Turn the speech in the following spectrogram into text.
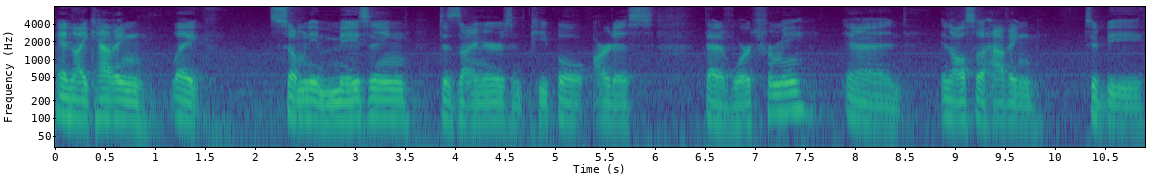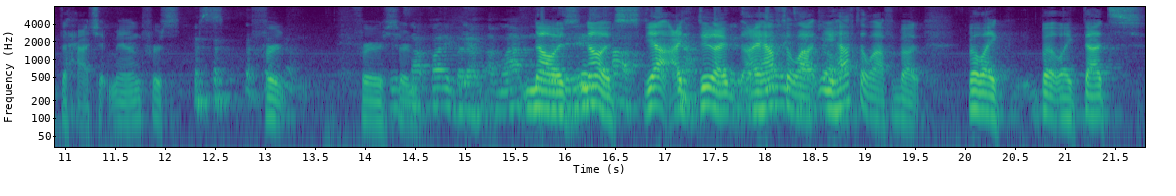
and like having like so many amazing designers and people, artists that have worked for me, and and also having to be the hatchet man for s- s- for for It's certain. not funny, but I'm, I'm laughing. No, it's it is no, it's tough. yeah. I dude, It's a I I have really to tough laugh. You have to laugh about it, but like, but like that's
